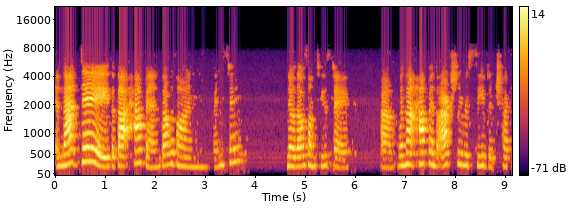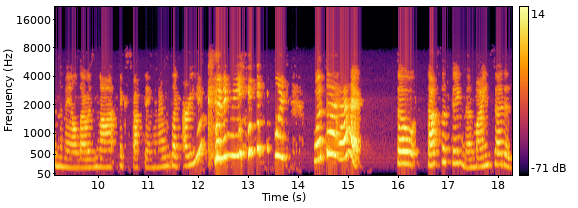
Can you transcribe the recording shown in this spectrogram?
And that day that that happened, that was on Wednesday? No, that was on Tuesday. Um, when that happened, I actually received a check in the mail that I was not expecting. And I was like, are you kidding me? like, what the heck? So that's the thing. The mindset is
